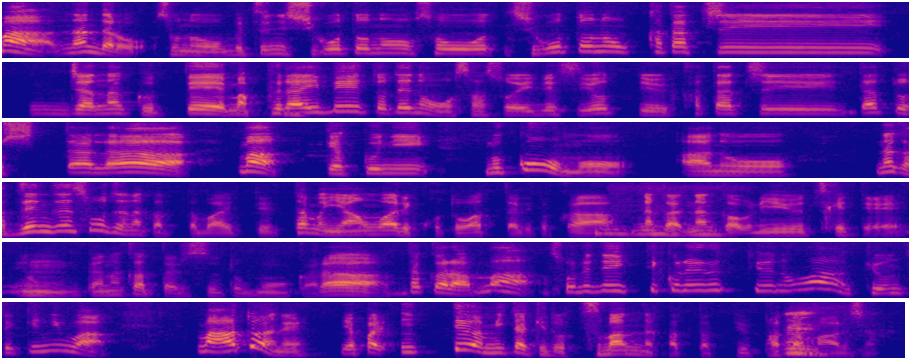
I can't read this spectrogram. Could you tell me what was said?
まあなんだろうその別に仕事のそう仕事の形じゃなくて、まあ、プライベートでのお誘いですよっていう形だとしたらまあ逆に向こうもあのなんか全然そうじゃなかった場合って多分やんわり断ったりとか、うん、なんかなんか理由つけて、うん、行かなかったりすると思うからだからまあそれで言ってくれるっていうのは基本的にはまああとはねやっぱり行ってはみたけどつまんなかったっていうパターンもあるじゃん。うん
